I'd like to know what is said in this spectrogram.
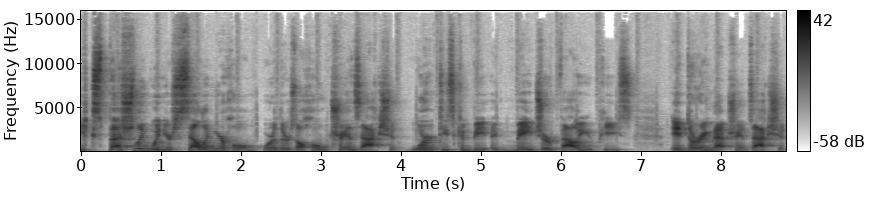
Especially when you're selling your home or there's a home transaction, warranties can be a major value piece in, during that transaction.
